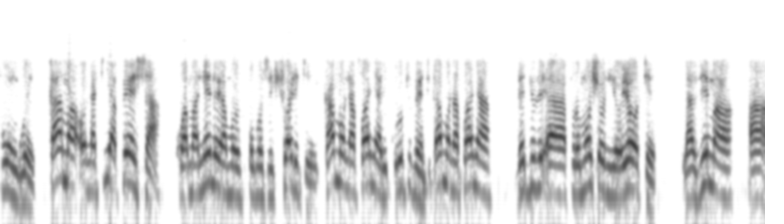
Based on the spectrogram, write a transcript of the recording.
fungwe. Kama unatia pesa kwa maneno ya homosexuality, kama unafanya recruitment, kama unafanya uh, promotion yoyote, lazima uh,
